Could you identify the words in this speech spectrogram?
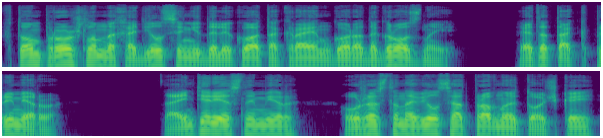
в том прошлом находился недалеко от окраин города Грозный. Это так, к примеру. А интересный мир уже становился отправной точкой,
